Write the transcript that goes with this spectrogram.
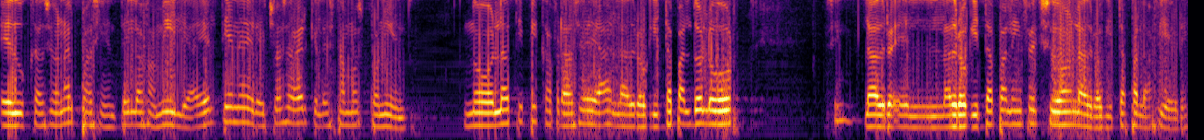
educación al paciente y la familia. Él tiene derecho a saber qué le estamos poniendo. No la típica frase de ah, la droguita para el dolor, ¿sí? la, la droguita para la infección, la droguita para la fiebre.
